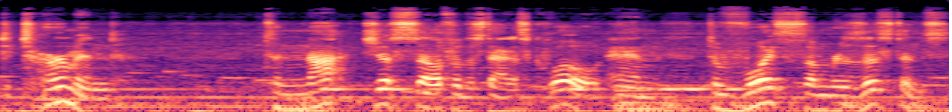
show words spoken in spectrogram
determined to not just settle for the status quo and to voice some resistance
